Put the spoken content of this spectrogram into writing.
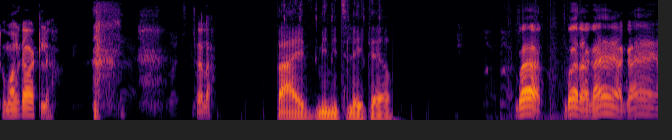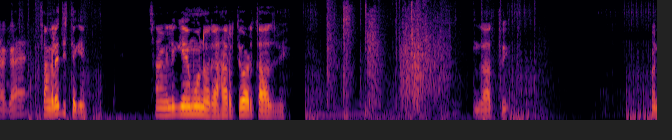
तुम्हाला काय वाटलं? चला. Five minutes later. बर बर. अगाय अगाय अगाय चांगलं दिसतं गेम चांगली गेम होणार आहे. हारती वाटतं आज मी जातोय. पण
